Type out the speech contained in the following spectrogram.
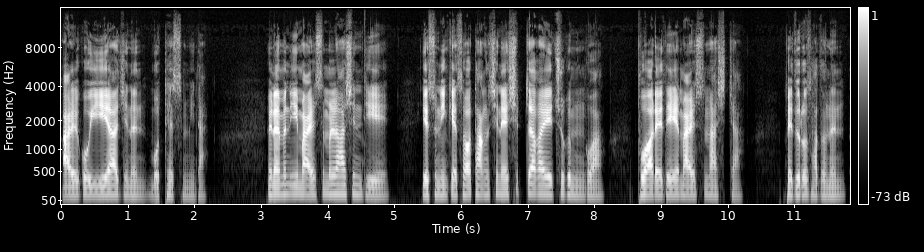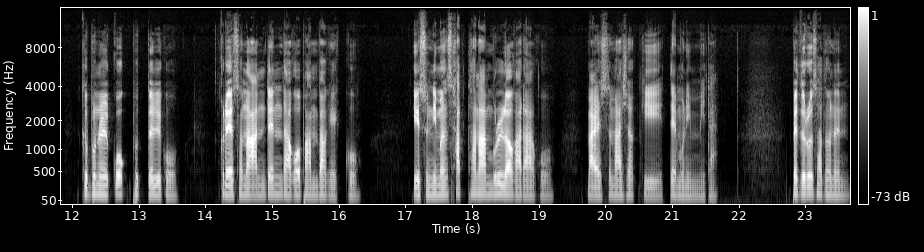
알고 이해하지는 못했습니다. 왜냐하면 이 말씀을 하신 뒤에 예수님께서 당신의 십자가의 죽음과 부활에 대해 말씀하시자 베드로 사도는 그분을 꼭 붙들고 그래서는 안 된다고 반박했고 예수님은 사탄아 물러가라고 말씀하셨기 때문입니다. 베드로 사도는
